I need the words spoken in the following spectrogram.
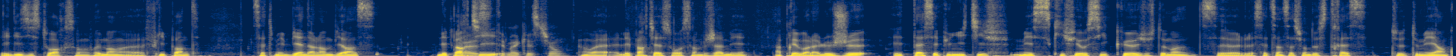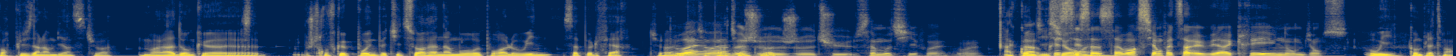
et les histoires sont vraiment euh, flippantes. Ça te met bien dans l'ambiance les parties. C'était ma question. Ouais, les parties elles se ressemblent jamais. Après voilà, le jeu est assez punitif, mais ce qui fait aussi que justement cette sensation de stress te, te met encore plus dans l'ambiance, tu vois. Voilà, donc euh, je trouve que pour une petite soirée en amoureux pour Halloween, ça peut le faire. Tu vois, ouais, ouais, bah je, je, tu, ça motive, ouais. ouais. À condition. Après, c'est euh... savoir si en fait ça arrivait à créer une ambiance. Oui, complètement.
